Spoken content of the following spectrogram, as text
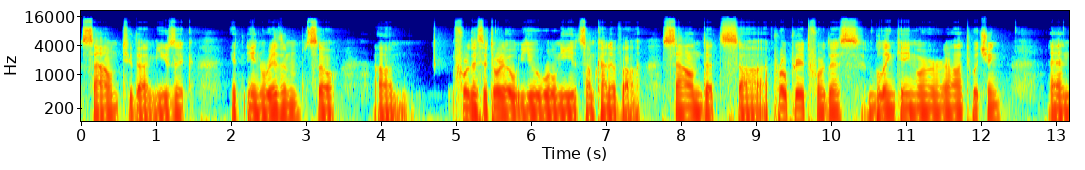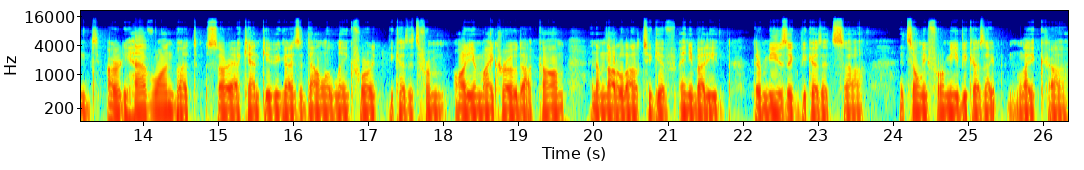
sound to the music it, in rhythm. So um, for this tutorial you will need some kind of uh, sound that's uh, appropriate for this blinking or uh, twitching and I already have one but sorry I can't give you guys a download link for it because it's from audiomicro.com and I'm not allowed to give anybody their music because it's uh, it's only for me because I like uh,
